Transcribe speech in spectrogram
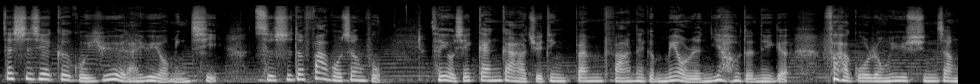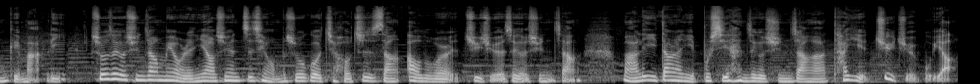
在世界各国越来越有名气。此时的法国政府，才有些尴尬，决定颁发那个没有人要的那个法国荣誉勋章给玛丽。说这个勋章没有人要，是因为之前我们说过，乔治桑奥罗尔拒绝了这个勋章。玛丽当然也不稀罕这个勋章啊，她也拒绝不要。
